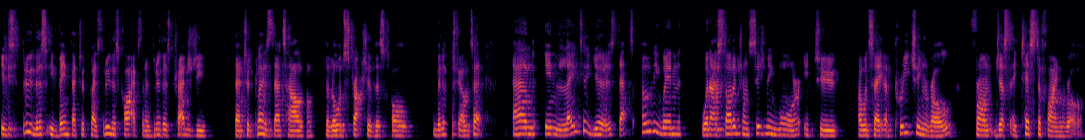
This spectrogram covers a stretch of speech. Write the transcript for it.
is through this event that took place, through this car accident, through this tragedy that took place, that's how the Lord structured this whole ministry, I would say. And in later years, that's only when when I started transitioning more into, I would say, a preaching role from just a testifying role.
